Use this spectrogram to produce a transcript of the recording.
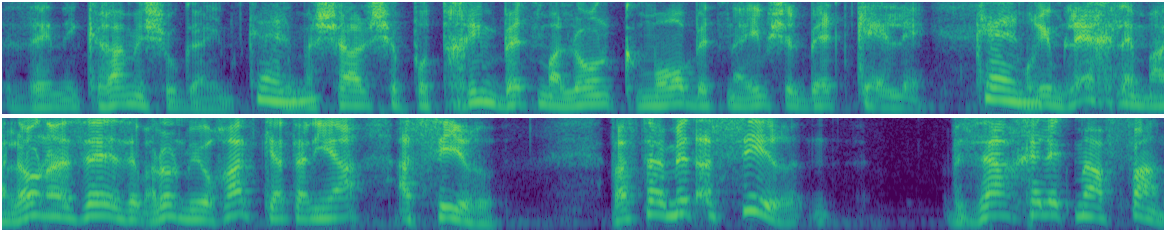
זה נקרא משוגעים. כן. למשל, שפותחים בית מלון כמו בתנאים של בית כלא. כן. אומרים, לך למלון הזה, זה מלון מיוחד, כי אתה נהיה אסיר. ואז אתה באמת אסיר, וזה החלק מהפאן.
